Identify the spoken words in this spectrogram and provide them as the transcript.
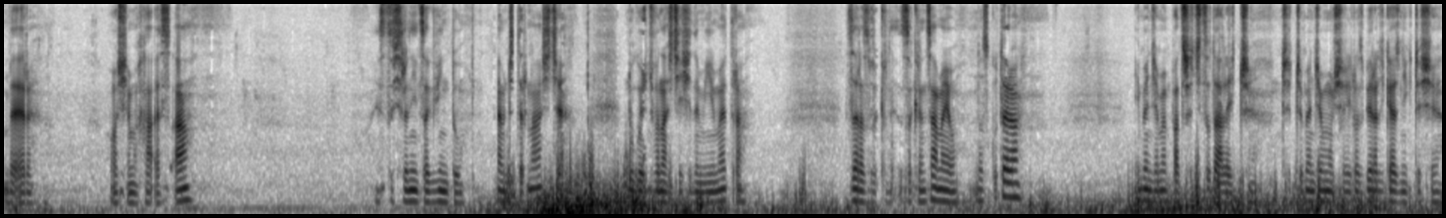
BR8 HSA. Jest to średnica gwintu M14, długość 12,7 mm. Zaraz zakręcamy ją do skutera i będziemy patrzeć co dalej, czy, czy, czy będziemy musieli rozbierać gaźnik, czy się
